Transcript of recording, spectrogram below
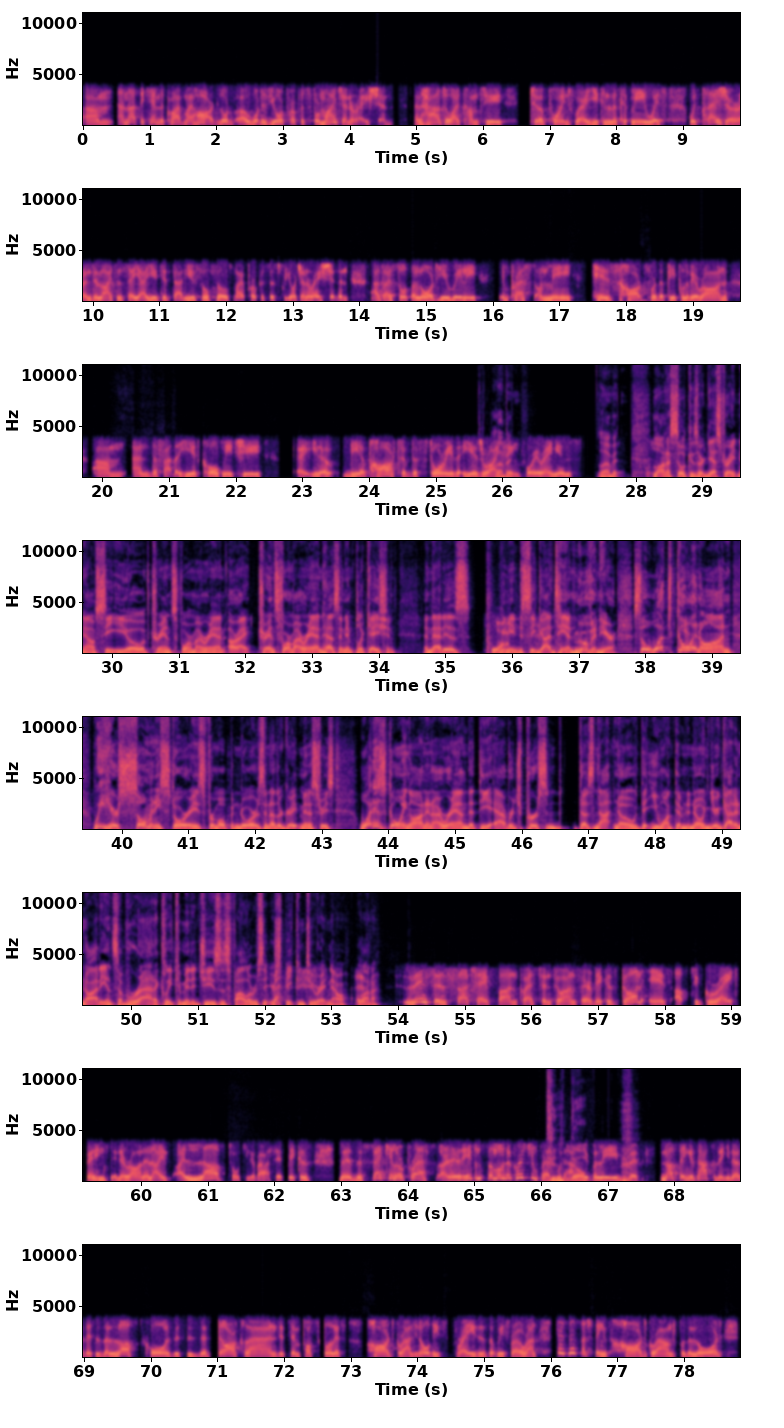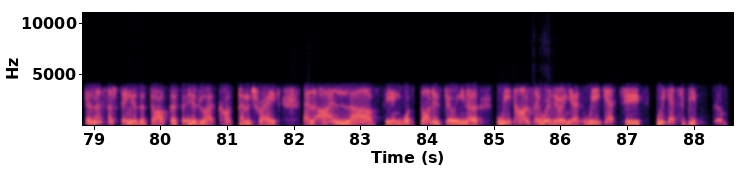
Um, and that became the cry of my heart. Lord, uh, what is your purpose for my generation? And how do I come to to a point where you can look at me with with pleasure and delight and say, "Yeah, you did that. You fulfilled my purposes for your generation." And as I sought the Lord, He really impressed on me his heart for the people of Iran um, and the fact that he had called me to, uh, you know, be a part of the story that he is writing for Iranians. Love it. Lana Silk is our guest right now, CEO of Transform Iran. All right, Transform Iran has an implication, and that is yeah. We need to see God's hand moving here. So, what's going yeah. on? We hear so many stories from Open Doors and other great ministries. What is going on in Iran that the average person does not know that you want them to know? And you've got an audience of radically committed Jesus followers that you're speaking to right now, Lana. This is such a fun question to answer because God is up to great things in Iran, and I I love talking about it because the the secular press, or even some of the Christian press, would have no. you believe that nothing is happening. You know, this is a lost cause. This is a dark land. It's impossible. It's hard ground. You know, all these phrases that we throw around. There's no such thing as hard ground for the Lord. There's no such thing as a darkness that His light can't penetrate. And I love seeing what God is doing. You know, we can't say we're doing it. We get to we get to be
